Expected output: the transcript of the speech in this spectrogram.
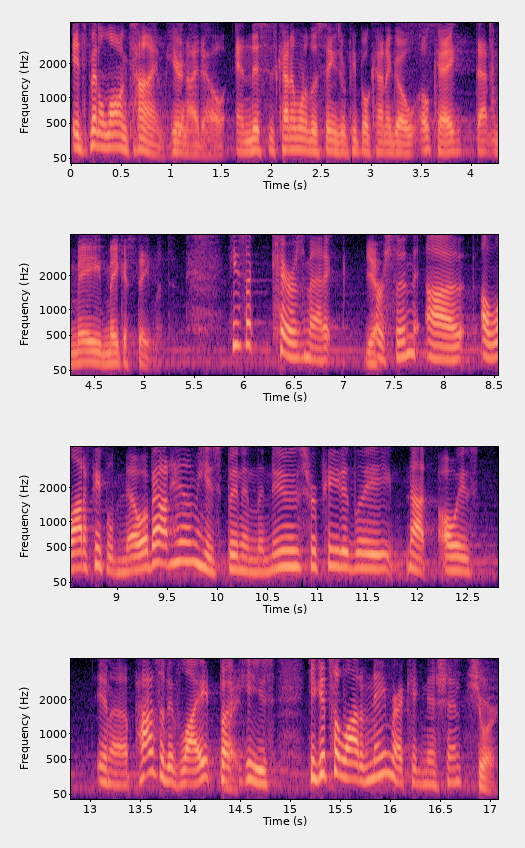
it's been a long time here in Idaho, and this is kind of one of those things where people kind of go, okay, that may make a statement. He's a charismatic Yeah. person. Uh, a lot of people know about him. He's been in the news repeatedly, not always in a positive light, but Right. he's he gets a lot of name recognition. Sure.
